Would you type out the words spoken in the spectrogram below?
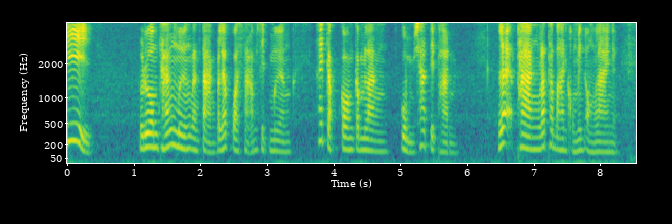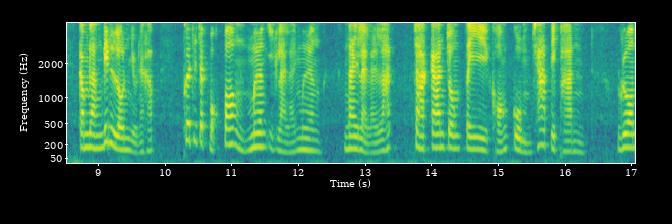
ที่รวมทั้งเมืองต่างๆ ไปแล้วกว่า 30 เมือง ให้กับกองกำลังกลุ่มชาติพันธุ์ และทางรัฐบาลของมินออนไลน์เนี่ยกำลังดิ้นรนอยู่นะครับ เพื่อที่จะปกป้องเมืองอีกหลาย ๆ เมืองในหลาย ๆ รัฐ จากการโจมตีของกลุ่มชาติพันธุ์ รวม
